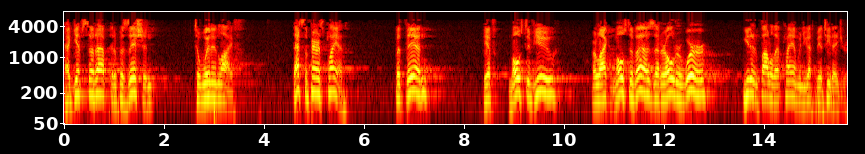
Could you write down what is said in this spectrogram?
and get set up in a position to win in life. That's the parent's plan. But then, if most of you are like most of us that are older were, you didn't follow that plan when you got to be a teenager.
